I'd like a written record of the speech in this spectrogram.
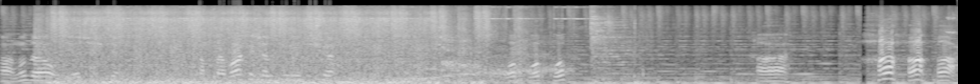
А, ну да, утечечки. Там собака сейчас будет еще. Оп, оп, оп. А. Ха-ха-ха.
